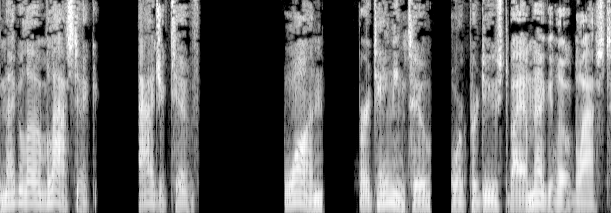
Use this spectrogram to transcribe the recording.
Megaloblastic. Adjective. 1. Pertaining to, or produced by a megaloblast.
